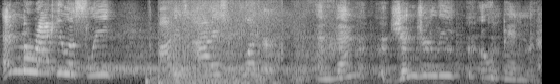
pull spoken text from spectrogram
and miraculously, the body's eyes flutter and then gingerly open.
